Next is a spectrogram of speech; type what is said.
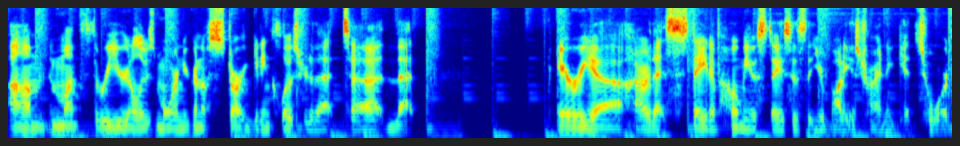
Um, month three, you're going to lose more, and you're going to start getting closer to that uh, that area or that state of homeostasis that your body is trying to get toward.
